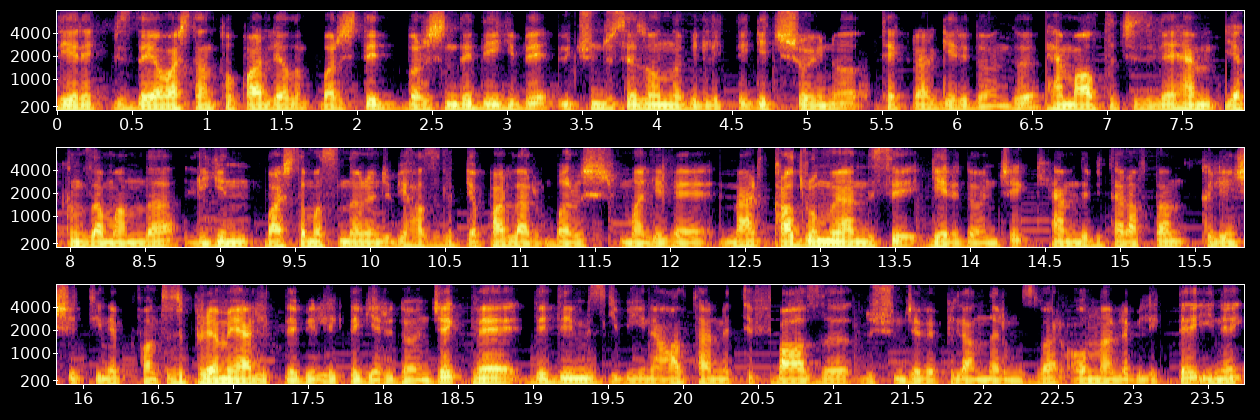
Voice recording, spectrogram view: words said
diyerek biz de yavaştan toparlayalım. Barış de, Barış'ın dediği gibi 3. sezonla birlikte geçiş oyunu tekrar geri döndü. Hem altı çizili hem yakın zamanda ligin başlamasından önce bir hazırlık yaparlar Barış, Mali ve Mert. Kadro mühendisi geri dönecek. Hem de bir taraftan Clean Sheet yine Fantasy Premier Lig'le birlikte geri dönecek ve dediğimiz gibi yine alternatif bazı düşünce ve planlarımız var. Onlarla birlikte yine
